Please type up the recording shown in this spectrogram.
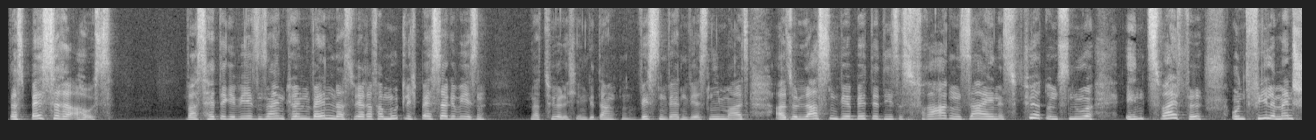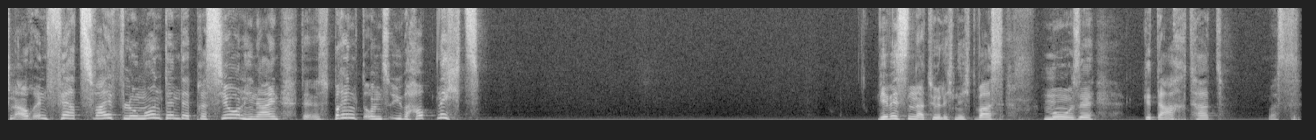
das Bessere aus. Was hätte gewesen sein können, wenn? Das wäre vermutlich besser gewesen natürlich in Gedanken. Wissen werden wir es niemals. Also lassen wir bitte dieses Fragen sein. Es führt uns nur in Zweifel und viele Menschen auch in Verzweiflung und in Depression hinein, denn es bringt uns überhaupt nichts. Wir wissen natürlich nicht, was Mose gedacht hat, was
